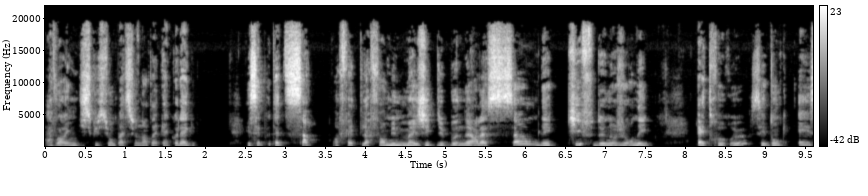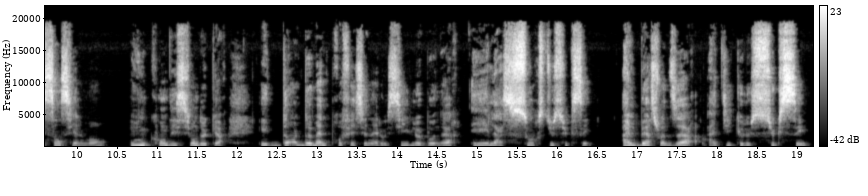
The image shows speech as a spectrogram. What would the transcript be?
avoir une discussion passionnante avec un collègue. Et c'est peut-être ça en fait, la formule magique du bonheur, la somme des kiffs de nos journées. Être heureux, c'est donc essentiellement une condition de cœur. Et dans le domaine professionnel aussi, le bonheur est la source du succès. Albert Schweitzer a dit que le succès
